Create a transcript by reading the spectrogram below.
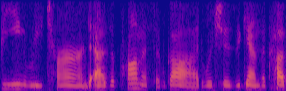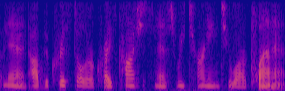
being returned as a promise of God, which is again the covenant of the crystal or Christ consciousness returning to our planet.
